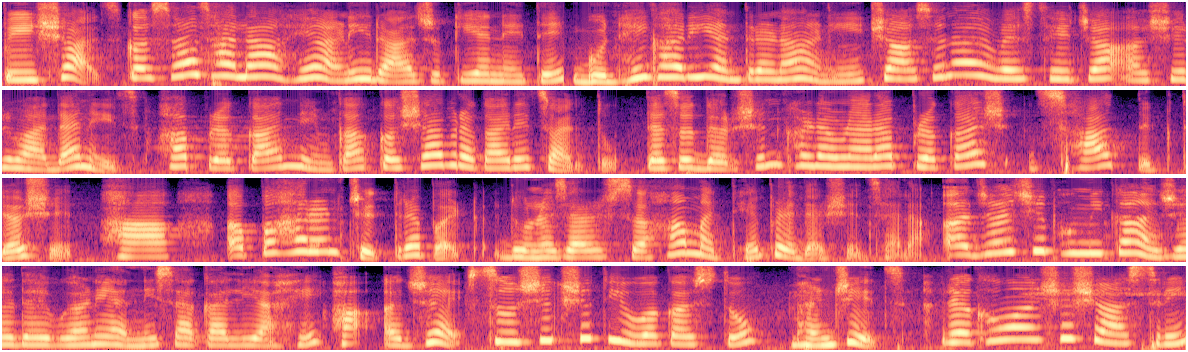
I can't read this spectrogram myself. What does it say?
पेशाच कसा झाला आहे आणि राजकीय नेते गुन्हेगारी यंत्रणा आणि शासन व्यवस्थेच्या आशीर्वादानेच हा प्रकार नेमका कशा प्रकारे चालतो? त्याचं दर्शन घडवणारा प्रकाश झा दिग्दर्शित. हा अपहरण चित्रपट दोन हजार सहा मध्ये प्रदर्शित झाला. अजयची भूमिका अजय देवगण यांनी साकारली आहे. हा अजय सुशिक्षित युवक असतो. म्हणजेच रघुवंश शास्त्री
